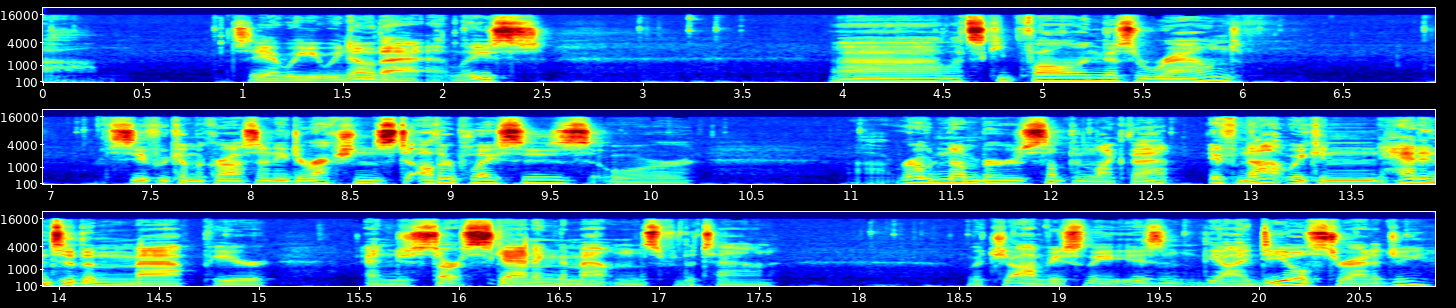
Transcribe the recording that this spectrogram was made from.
Um, so yeah, we, we know that at least. Uh, let's keep following this around. See if we come across any directions to other places or uh, road numbers, something like that. If not, we can head into the map here and just start scanning the mountains for the town. Which obviously isn't the ideal strategy,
